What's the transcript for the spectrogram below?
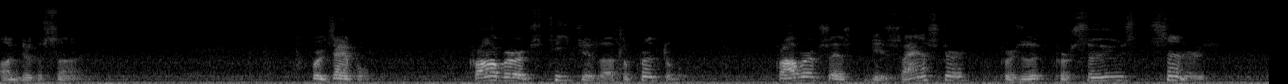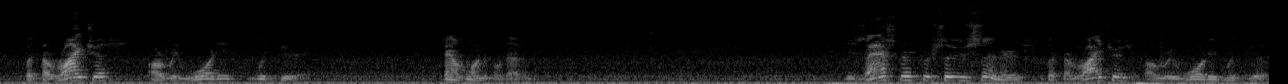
under the sun. For example, Proverbs teaches us a principle. Proverbs says, Disaster pursues sinners, but the righteous are rewarded with good. Sounds wonderful, doesn't it? Disaster pursues sinners, but the righteous are rewarded with good.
